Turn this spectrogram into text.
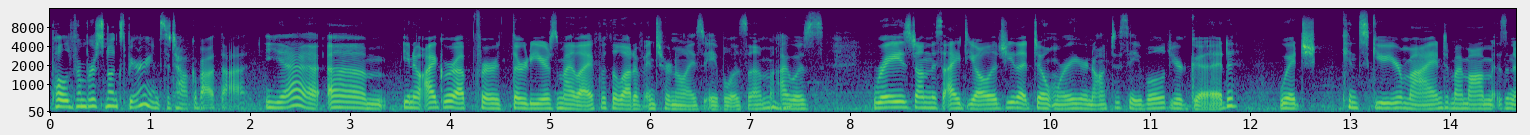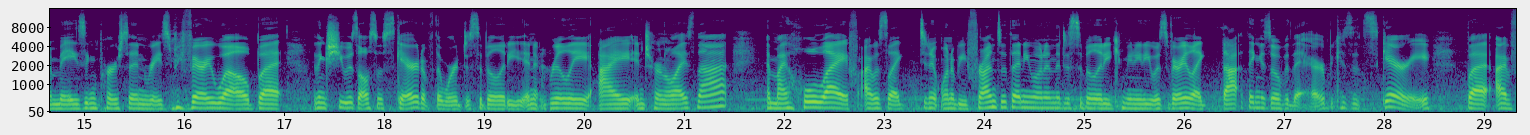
pulled from personal experience to talk about that. Yeah. Um, you know, I grew up for 30 years of my life with a lot of internalized ableism. Mm-hmm. I was raised on this ideology that don't worry, you're not disabled, you're good, which can skew your mind. My mom is an amazing person, raised me very well, but I think she was also scared of the word disability. And it really, I internalized that. And my whole life, I was like, didn't want to be friends with anyone in the disability community. Was very like, that thing is over there because it's scary. But I've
